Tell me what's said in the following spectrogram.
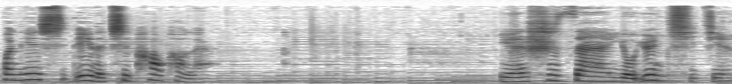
欢天喜地的气泡泡来。也是在有孕期间，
